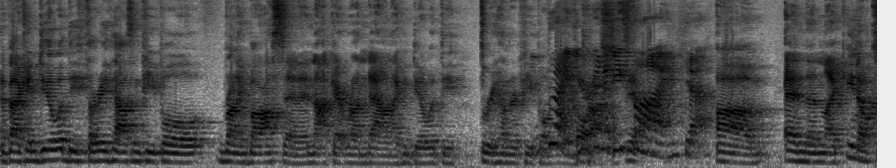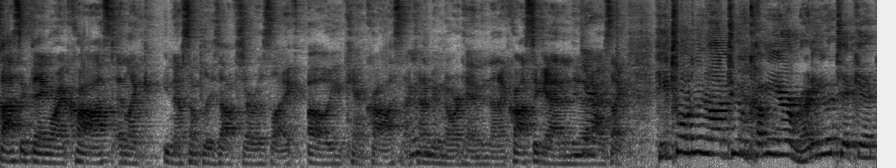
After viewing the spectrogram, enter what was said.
If I can deal with the thirty thousand people running Boston and not get run down, I can deal with the three hundred people. Right, you're gonna be Yeah. fine. Yeah. Um, and then like you know, classic thing where I crossed and like you know some police officer was like, "Oh, you can't cross," and I kind of ignored him, and then I crossed again, and the other Mm-hmm. Yeah. guy was like, "He told me not to. Come here. I'm writing you a ticket."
